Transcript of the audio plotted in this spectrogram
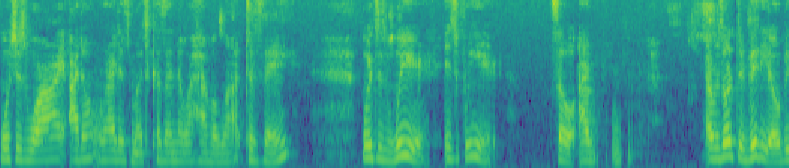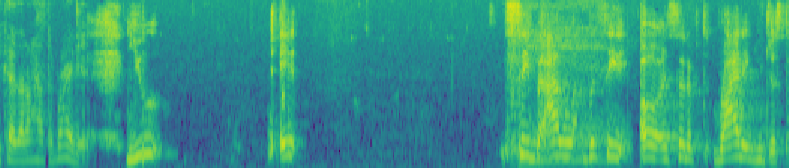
which is why I don't write as much because I know I have a lot to say, which is weird. It's weird. So I, I resort to video because I don't have to write it. You, it. See, but I, but see, oh, instead of writing, you just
